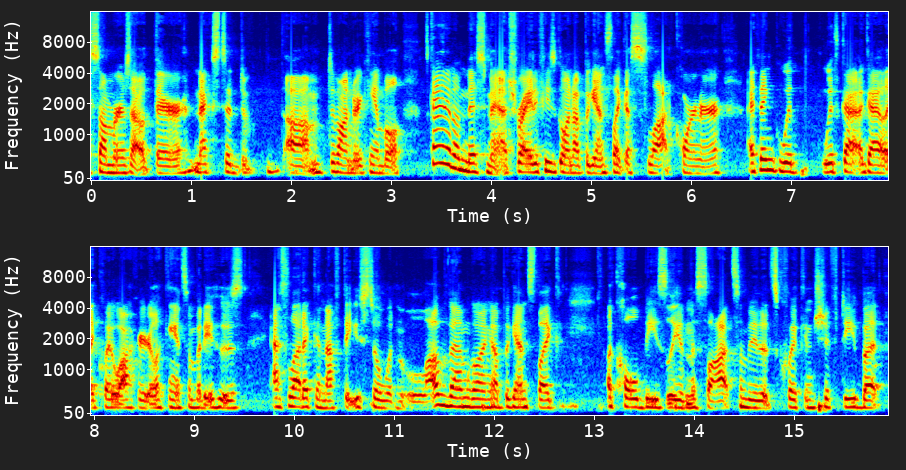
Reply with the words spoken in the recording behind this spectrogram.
Summers out there next to um, De'Vondre Campbell. It's kind of a mismatch, right? If he's going up against like a slot corner, I think with with a guy like Quay Walker, you're looking at somebody who's athletic enough that you still wouldn't love them going up against like a Cole Beasley in the slot, somebody that's quick and shifty, but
